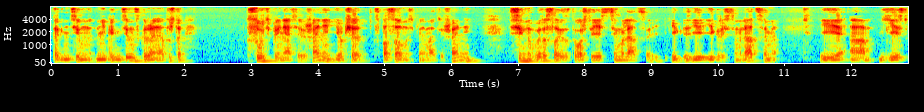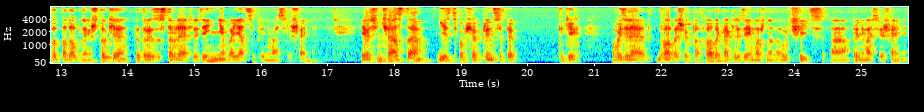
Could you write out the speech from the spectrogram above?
когнитивное, не когнитивное искажение, а то, что суть принятия решений и вообще способность принимать решения сильно выросла из-за того, что есть стимуляция, и, и, игры с стимуляциями, и э, есть вот подобные штуки, которые заставляют людей не бояться принимать решения. И очень часто есть вообще, в принципе, таких выделяют два больших подхода, как людей можно научить э, принимать решения.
